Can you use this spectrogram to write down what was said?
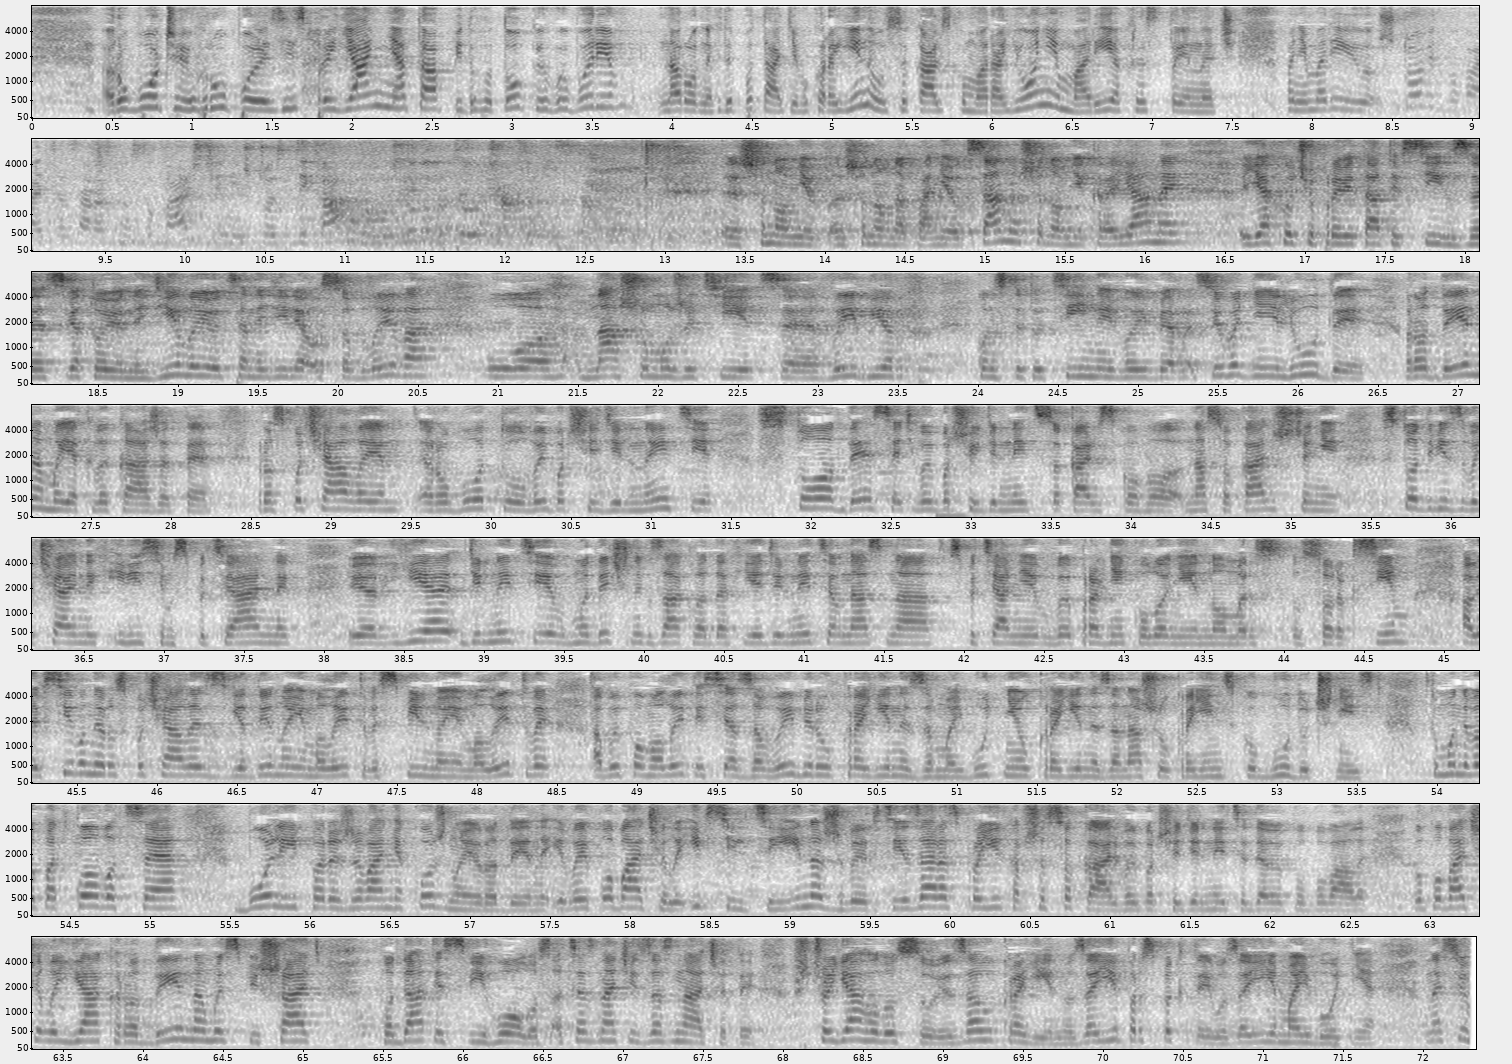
робочої групи зі сприяння та підготовки виборів народних депутатів України у Сокальському районі Марія Христинич. Пані Марію, що відбувається зараз на Сокальщині? Щось цікавого, можливо, до цього часу вже стало? Шановні, шановна пані Оксано, шановні краяни, я хочу привітати всіх з святою неділею. Ця неділя особлива у нашому житті. Це вибір, конституційний вибір. Сьогодні люди родинами, як ви кажете, розпочали роботу виборчій дільниці. 110 виборчих дільниць Сокальського на Сокальщині, 102 звичайних і 8 спеціальних. Е, Є дільниці в медичних закладах, є дільниця в нас на спеціальній виправній колонії номер 47, але всі вони розпочали з єдиної молитви, спільної молитви, аби помолитися за вибір України, за майбутнє України, за нашу українську будучність. Тому не випадково це болі і переживання кожної родини. І ви побачили і в сільці, і на жвирці, і зараз проїхавши Сокаль, виборча дільниці, де ви побували, ви побачили, як родинами спішать подати свій голос. А це значить зазначити, що я голосую за Україну, за її перспективу, за її майбутнє. На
